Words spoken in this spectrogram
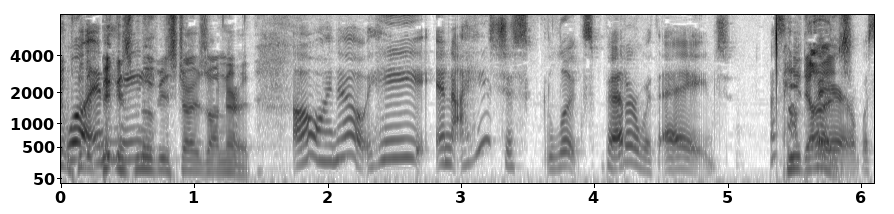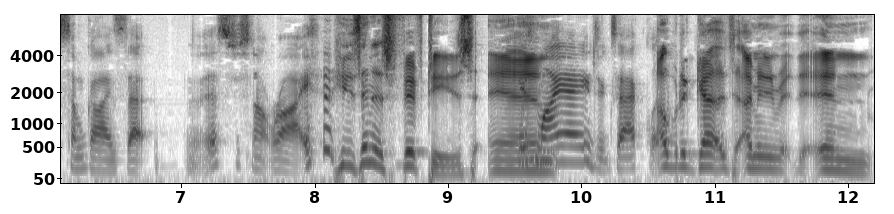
Well, the biggest he- movie stars on earth. Oh, I know. He and he just looks better with age. That's He not does. fair with some guys. That that's just not right. He's in his fifties, He's and my age exactly. I would have guessed. I mean, in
